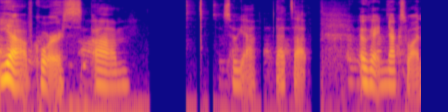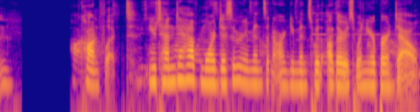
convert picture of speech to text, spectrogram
yeah of course. Um so yeah that's that. Okay next one. Conflict. You tend to have more disagreements and arguments with others when you're burnt out.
